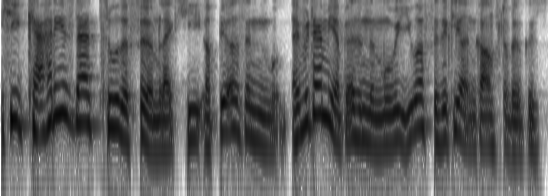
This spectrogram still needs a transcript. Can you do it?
he carries that through the film. Like he appears in every time he appears in the movie you are physically uncomfortable because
